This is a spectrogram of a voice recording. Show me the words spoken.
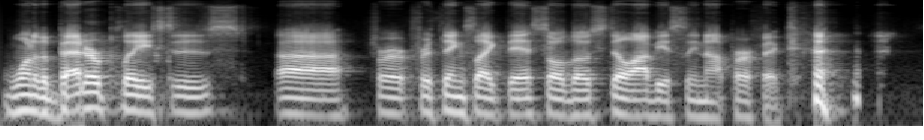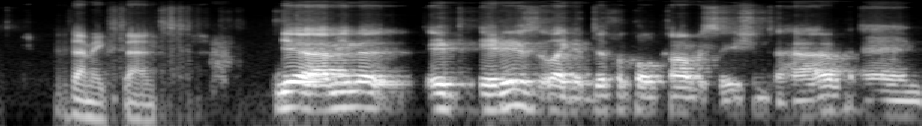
one of the better places uh, for for things like this, although still obviously not perfect. if that makes sense. Yeah, I mean, it it is like a difficult conversation to have, and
